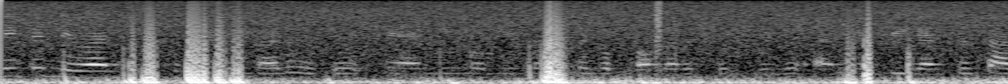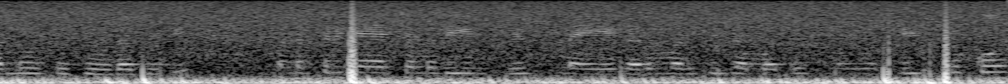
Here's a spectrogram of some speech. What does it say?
मी तर निवांत फोटो काढत होतो मी आणि मम्मी मस्त गप्पा मारत बसलेलो आणि या तिघांचं चालू होतं जोडाजोडी मला तरी काही याच्यामध्ये इंटरेस्ट नाही आहे कारण मला ते जमतच नाही म्हटलं इतकं कोण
